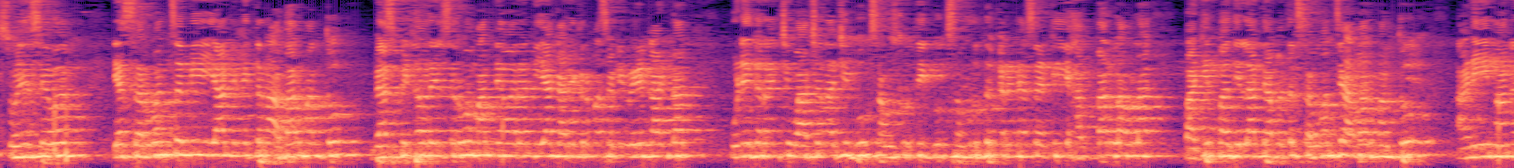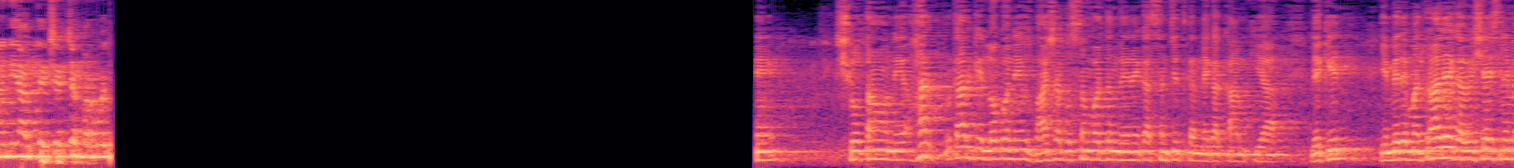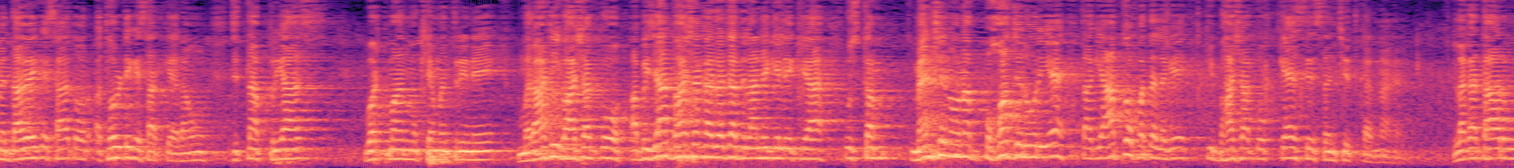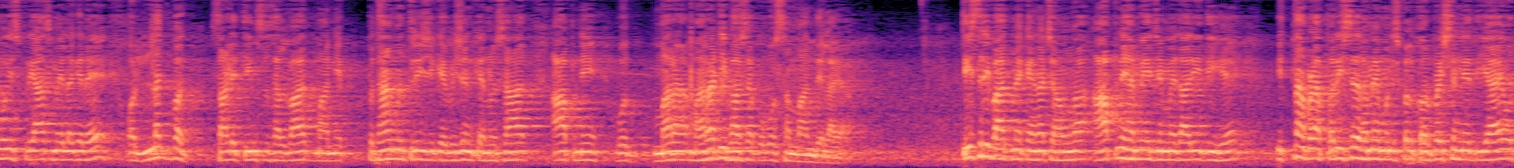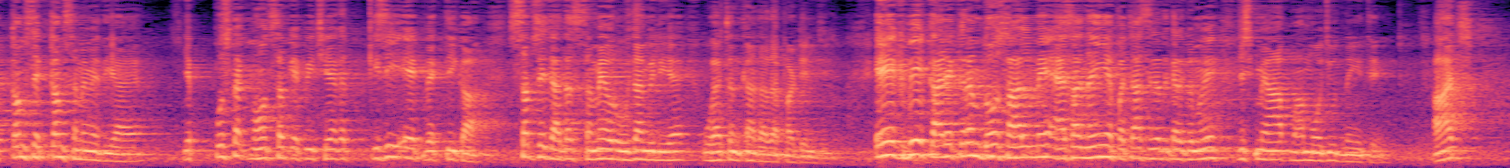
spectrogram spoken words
स्वयंसेवक या सर्वांचं मी या निमित्तानं आभार मानतो. व्यासपीठावरील सर्व मान्यवरांनी या कार्यक्रमासाठी वेळ काढला. पुणेकरांची वाचनाची भूक सांस्कृतिक भूक समृद्ध करण्यासाठी हातभार लावला पाठिंबा दिला. त्याबद्दल सर्वांचे आभार मानतो. आणि माननीय अध्यक्षांच्या परवानगी श्रोताओं ने, हर प्रकार के लोगों ने उस भाषा को संवर्धन देने का, संचित करने का काम किया। लेकिन ये मेरे मंत्रालय का विषय इसलिए मैं दावे के साथ और अथॉरिटी के साथ कह रहा हूँ, जितना प्रयास वर्तमान मुख्यमंत्री ने मराठी भाषा को, अभिजात भाषा का दर्जा दिलाने के लिए किया, उसका मेंशन होना बहुत ज़रूरी है, ताकि आपको पता लगे कि भाषा को कैसे संचित करना है। लगातार वो इस प्रयास में लगे रहे और लगभग साढ़े तीन सौ साल बाद माननीय प्रधानमंत्री जी के विजन के अनुसार आपने वो मराठी भाषा को वो सम्मान दिलाया। तीसरी बात मैं कहना चाहूँगा, आपने हमें ज़िम्मेदारी दी है, इतना बड़ा परिसर हमें म्यूनिसिपल कॉरपोरेशन ने दिया है और कम से कम समय में दिया है। ये पुस्तक महोत्सव के पीछे अगर किसी एक व्यक्ति का सबसे ज़्यादा समय और ऊर्जा मिली है, वो है चंद्रकांत दादा पाटिल जी। एक भी कार्यक्रम दो साल में ऐसा नहीं है, पचास से ज़्यादा कार्यक्रम में जिसमें आप वहाँ मौजूद नहीं थे। आज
